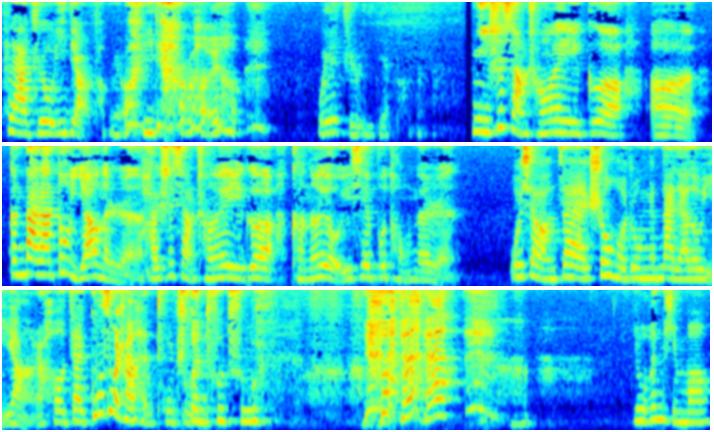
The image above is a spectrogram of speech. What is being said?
他俩只有一点儿朋友，一点儿朋友。我也只有一点朋友。你是想成为一个呃跟大家都一样的人，还是想成为一个可能有一些不同的人？我想在生活中跟大家都一样，然后在工作上很突出。很突出。有问题吗？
